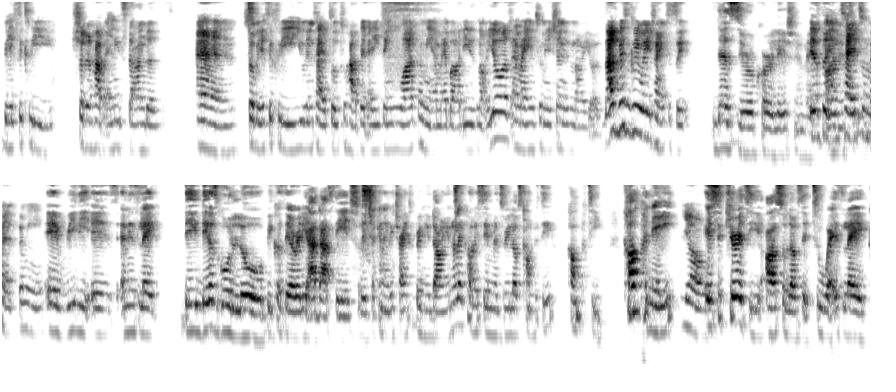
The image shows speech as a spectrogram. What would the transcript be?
basically shouldn't have any standards. And so basically, you entitled to having anything you want from me, and my body is not yours, and my information is not yours. That's basically what you're trying to say. There's zero correlation. Like, It's the honestly. entitlement for me. It really is. And it's like, they, they just go low because they're already at that stage, so they're checking and they're trying to bring you down. You know, like how they say misery loves company? Company. Company. Yo, Insecurity also loves it too, where it's like,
